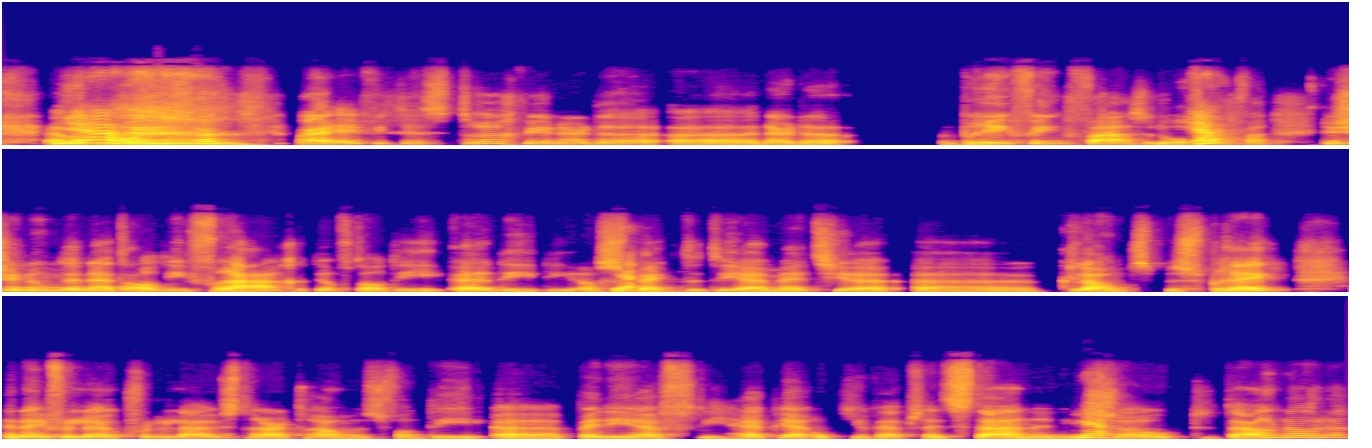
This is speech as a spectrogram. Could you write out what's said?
En wat mooi is er. Maar eventjes terug weer naar de, uh, naar de briefingfase, de offertefase. Ja? Dus je noemde net al die vragen, of al die, eh, die, die aspecten die jij met je uh, klant bespreekt. En even leuk voor de luisteraar trouwens, van die uh, pdf, die heb jij op je website staan en die is zo te downloaden.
